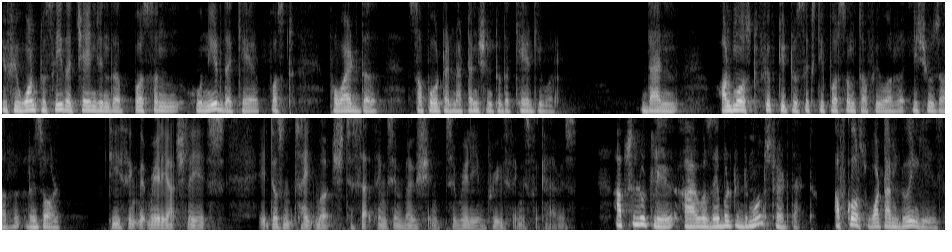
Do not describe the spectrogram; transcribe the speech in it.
if you want to see the change in the person who need the care, first provide the support and attention to the caregiver. Then almost 50 to 60 percent of your issues are resolved. Do you think that really actually it's it doesn't take much to set things in motion to really improve things for carers? Absolutely, I was able to demonstrate that. Of course, what I'm doing is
